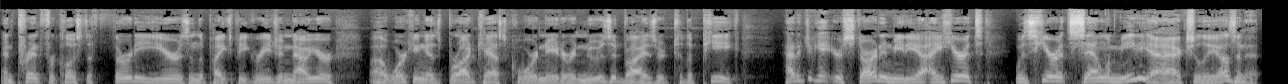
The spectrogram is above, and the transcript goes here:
and print for close to 30 years in the Pikes Peak region. Now you're uh, working as broadcast coordinator and news advisor to the Peak. How did you get your start in media? I hear it was here at Salem Media, actually, wasn't it?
